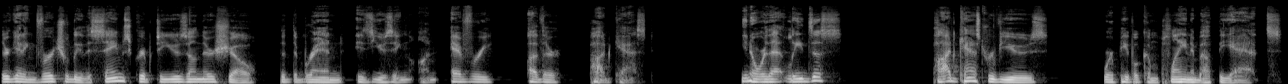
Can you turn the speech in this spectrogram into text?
they're getting virtually the same script to use on their show that the brand is using on every other podcast. You know where that leads us? Podcast reviews where people complain about the ads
